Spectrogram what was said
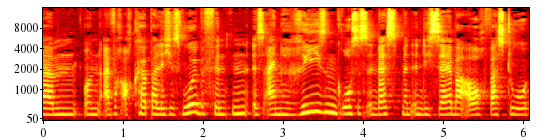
ähm, und einfach auch körperliches Wohlbefinden ist ein riesengroßes Investment in dich selber auch, was du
